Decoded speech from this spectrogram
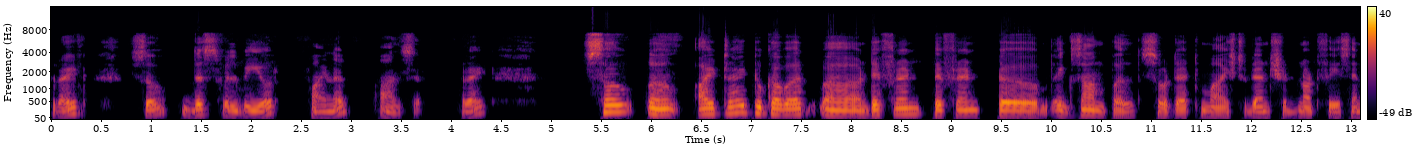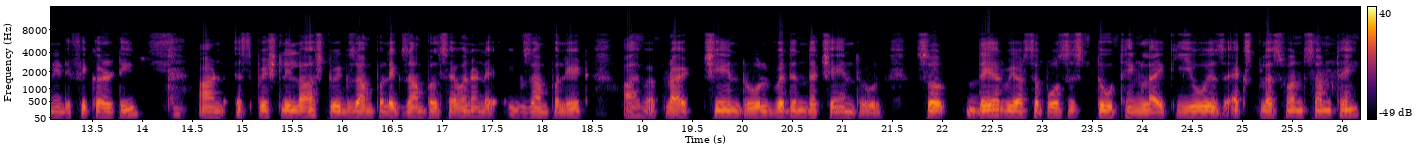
Right? So this will be your final answer. Right so uh, I tried to cover uh, different different uh, example so that my students should not face any difficulty. And especially last two example example 7 and example 8 I have applied chain rule within the chain rule. So there we are supposed two thing like u is x plus 1 something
